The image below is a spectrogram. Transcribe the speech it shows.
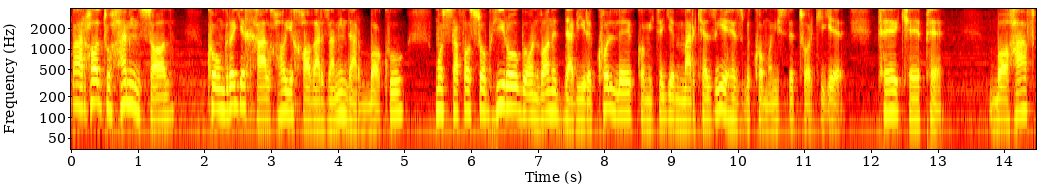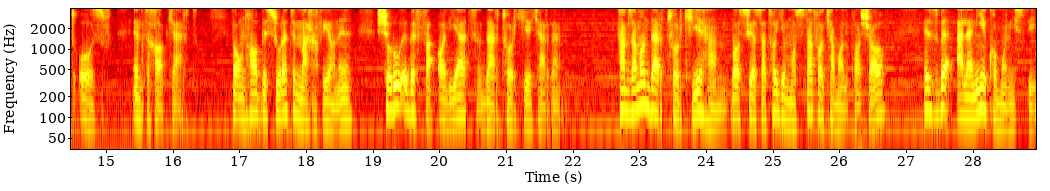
بر حال تو همین سال کنگره خلقهای خاورزمین در باکو مصطفی صبحی رو به عنوان دبیر کل کمیته مرکزی حزب کمونیست ترکیه تکپ با هفت عضو انتخاب کرد و اونها به صورت مخفیانه شروع به فعالیت در ترکیه کردند. همزمان در ترکیه هم با سیاست های مصطفی کمال پاشا حزب علنی کمونیستی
